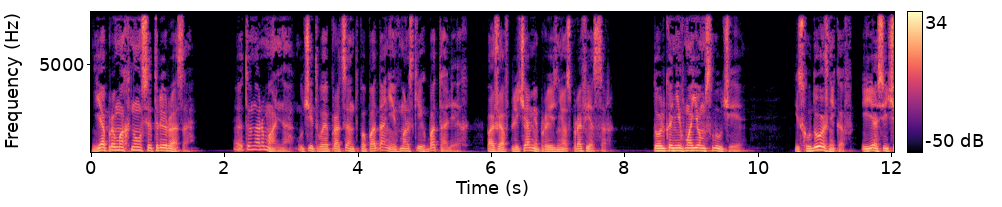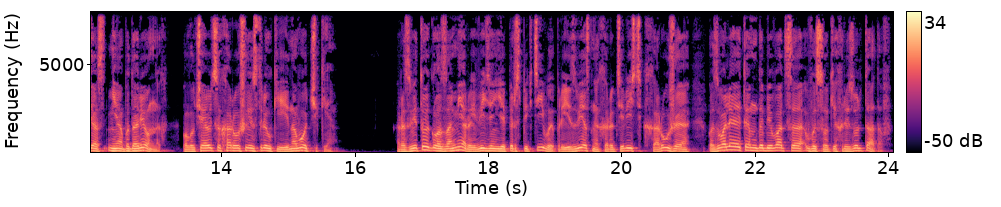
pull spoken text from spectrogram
Я промахнулся три раза. «Это нормально, учитывая процент попаданий в морских баталиях», – пожав плечами, произнес профессор. «Только не в моем случае. Из художников, и я сейчас не об одаренных, получаются хорошие стрелки и наводчики. Развитой глазомер и видение перспективы при известных характеристиках оружия позволяет им добиваться высоких результатов.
